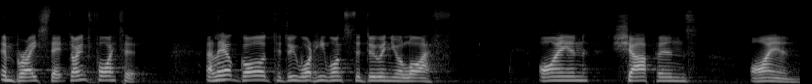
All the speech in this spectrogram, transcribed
Embrace that. Don't fight it. Allow God to do what He wants to do in your life. Iron sharpens iron.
